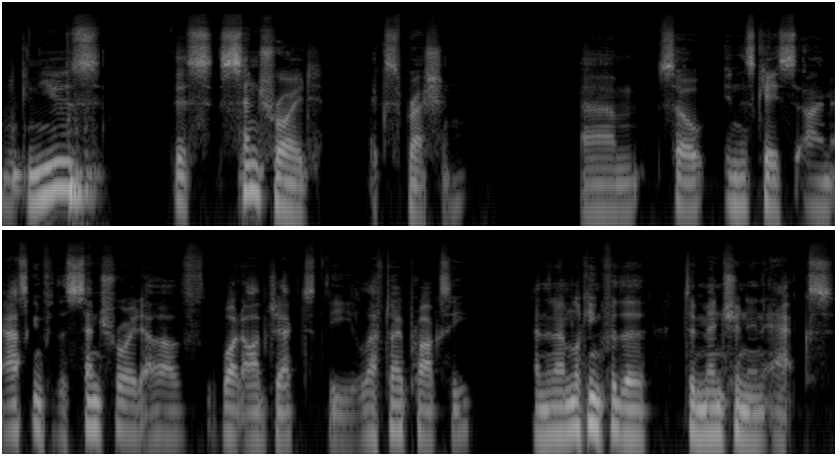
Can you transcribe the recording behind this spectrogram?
We can use this centroid expression um, so in this case, I'm asking for the centroid of what object, the left eye proxy, and then I'm looking for the dimension in x.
